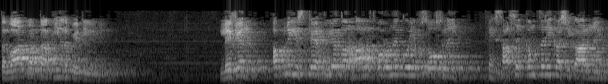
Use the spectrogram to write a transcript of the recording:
تلوار پر ٹاکیاں لپیٹی ہوئی ہیں۔ لیکن اپنی اس کیفیت اور حالت پر انہیں کوئی افسوس نہیں، احساس کمتری کا شکار نہیں۔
